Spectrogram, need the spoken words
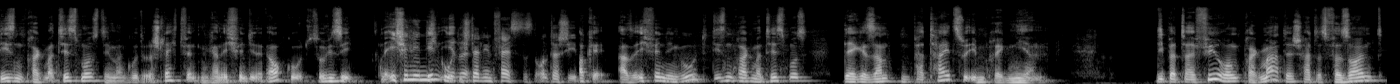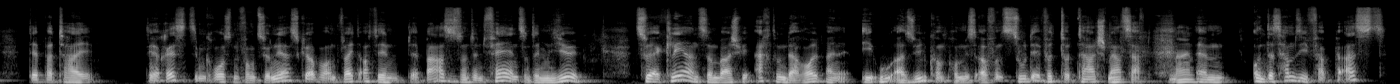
diesen Pragmatismus, den man gut oder schlecht finden kann, ich finde ihn auch gut, so wie Sie. Ich finde ihn nicht in gut. Ich stelle ihn fest. Das ist ein Unterschied. Okay, also ich finde ihn gut, diesen Pragmatismus der gesamten Partei zu imprägnieren. Die Parteiführung, pragmatisch, hat es versäumt, der Partei, der Rest, dem großen Funktionärskörper und vielleicht auch den, der Basis und den Fans und dem Milieu zu erklären, zum Beispiel, Achtung, da rollt ein EU-Asylkompromiss auf uns zu, der wird total schmerzhaft. Nein. Ähm, und das haben sie verpasst.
